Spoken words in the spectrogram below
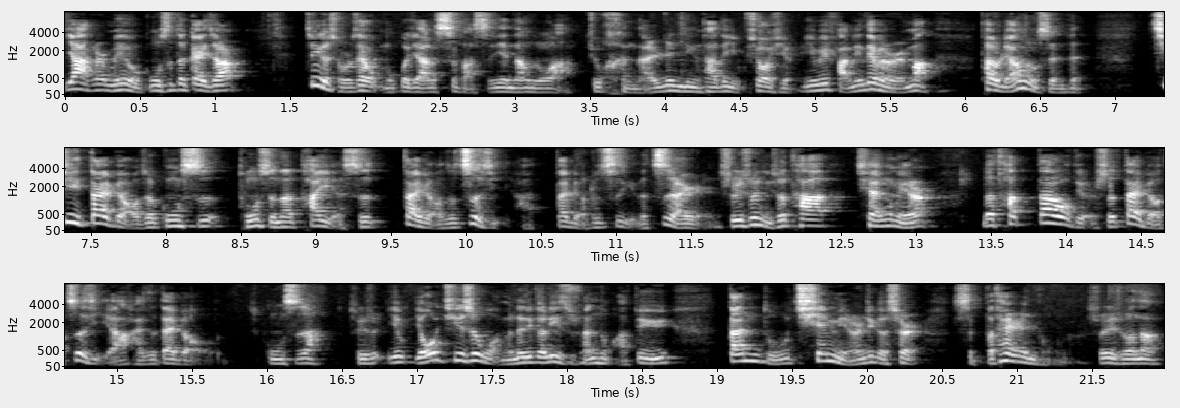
压根儿没有公司的盖章。这个时候，在我们国家的司法实践当中啊，就很难认定它的有效性，因为法定代表人嘛，他有两种身份，既代表着公司，同时呢，他也是代表着自己啊，代表着自己的自然人。所以说，你说他签个名，那他到底是代表自己啊，还是代表公司啊？所以说，尤尤其是我们的这个历史传统啊，对于单独签名这个事儿是不太认同的。所以说呢。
